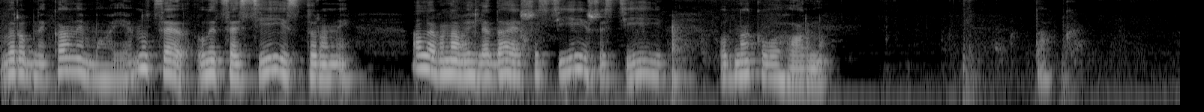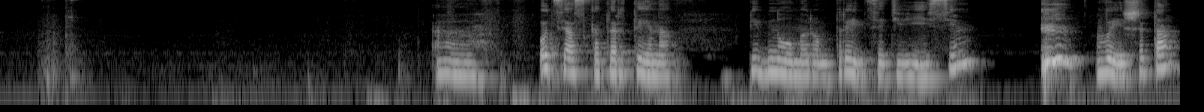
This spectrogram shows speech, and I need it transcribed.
Виробника немає. Ну, це лице з цієї сторони, але вона виглядає що з цієї, що з цієї однаково гарно. Так. Е, Оця скатертина під номером 38 вишита.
